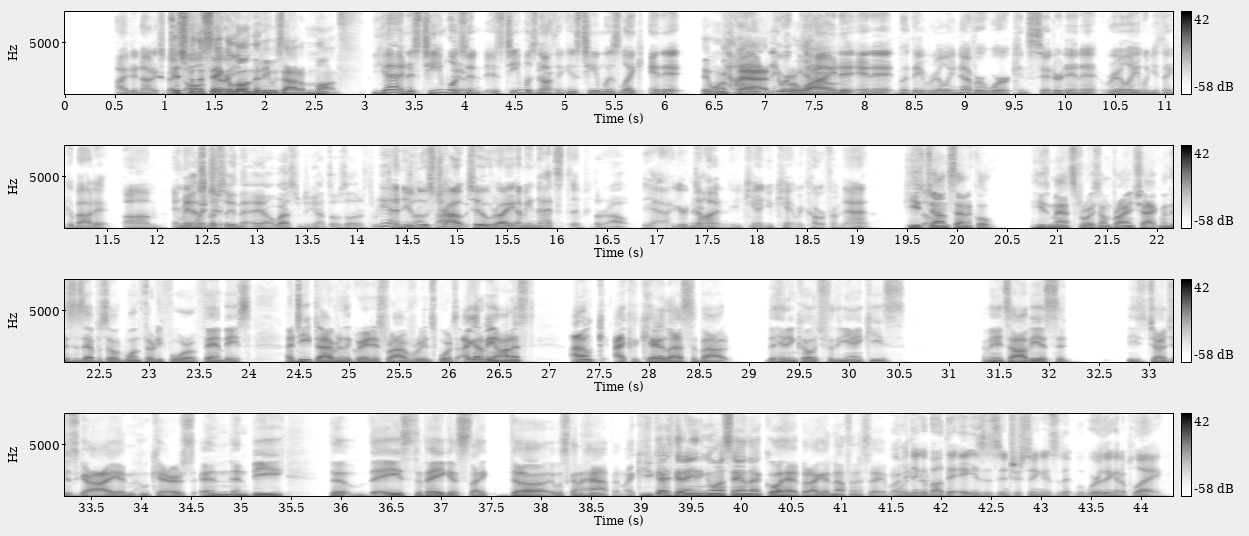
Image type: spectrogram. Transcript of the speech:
I did not expect just for all the sake 30. alone that he was out a month. Yeah, and his team wasn't. His team was nothing. His team was like in it. They weren't kind, bad They were for a while. kind of in it, but they really never were considered in it. Really, when you think about it. Um, I and mean, then when Tr- especially in the AL West when you got those other three. yeah, teams and you lose top, Trout too, right? I mean, that's the, They're out. yeah, you're Yeah. done. You can't you can't recover from that. He's So- John Senecal. He's Matt Royce. I'm Brian Shactman. This is episode 134 of Fanbase, a deep dive into the greatest rivalry in sports. I got to be honest. I don't. I could care less about the hitting coach for the Yankees. I mean, it's obvious that he's Judge's guy, and who cares? And and B, the the A's to Vegas, like, duh, it was going to happen. Like, you guys got anything you want to say on that? Go ahead, but I got nothing to say The about only it. thing about the A's that's interesting is that where they're going to play.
